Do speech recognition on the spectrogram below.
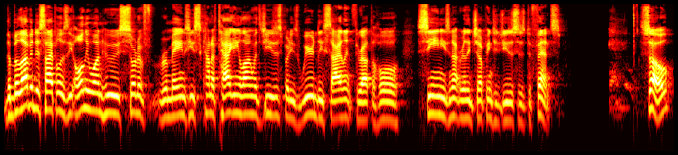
The beloved disciple is the only one who sort of remains. He's kind of tagging along with Jesus, but he's weirdly silent throughout the whole scene. He's not really jumping to Jesus' defense. So,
